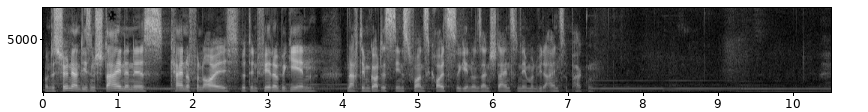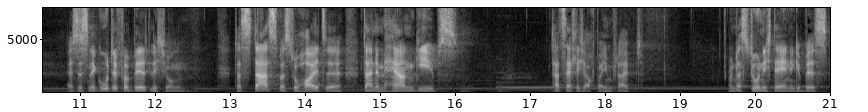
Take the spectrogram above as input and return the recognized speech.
Und das Schöne an diesen Steinen ist, keiner von euch wird den Fehler begehen, nach dem Gottesdienst vor ans Kreuz zu gehen und seinen Stein zu nehmen und wieder einzupacken. Es ist eine gute Verbildlichung, dass das, was du heute deinem Herrn gibst, tatsächlich auch bei ihm bleibt. Und dass du nicht derjenige bist,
